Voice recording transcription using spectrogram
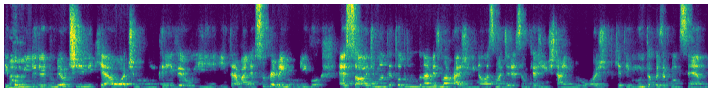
e como líder do meu time, que é ótimo, incrível e, e, trabalha super bem comigo, é só de manter todo mundo na mesma página em relação à direção que a gente está indo hoje, porque tem muita coisa acontecendo,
